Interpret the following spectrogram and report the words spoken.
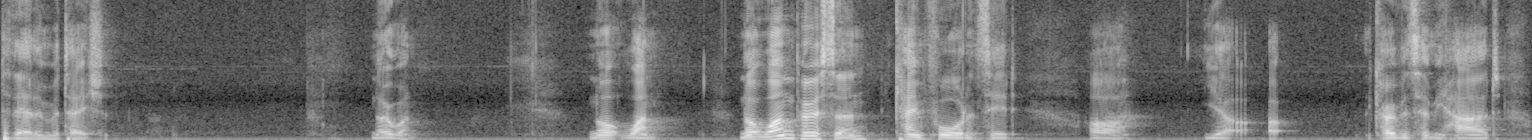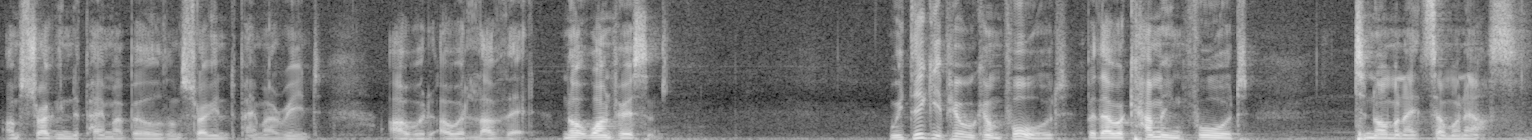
to that invitation? No one. Not one. Not one person came forward and said, Oh, yeah, uh, COVID's hit me hard. I'm struggling to pay my bills. I'm struggling to pay my rent. I would, I would love that. Not one person. We did get people come forward, but they were coming forward to nominate someone else.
